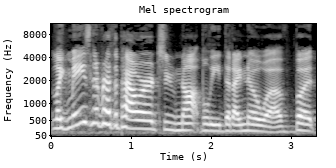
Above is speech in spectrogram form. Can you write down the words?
Like Maze never had the power to not bleed that I know of, but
